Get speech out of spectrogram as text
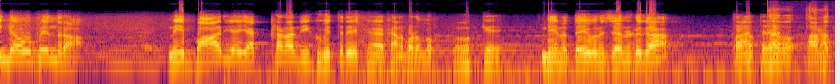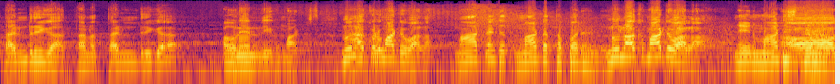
ఇంకా ఉపేంద్ర నీ భార్య ఎక్కడ నీకు వ్యతిరేకంగా కనపడదు ఓకే నేను దేవుని జనుడుగా తన తండ్రిగా తన తండ్రిగా. నేను నీకు మాట నువ్వు నాకు కూడా మాట ఇవ్వాలా? మాట అంటే మాట తప్పనండి. నువ్వు నాకు మాట ఇవ్వాలా? నేను మాటిస్తున్నా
